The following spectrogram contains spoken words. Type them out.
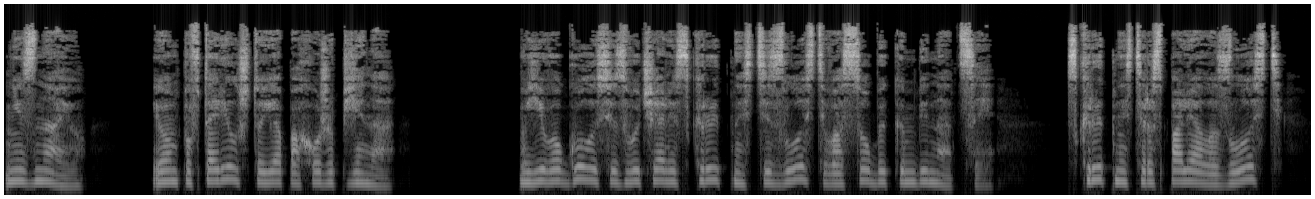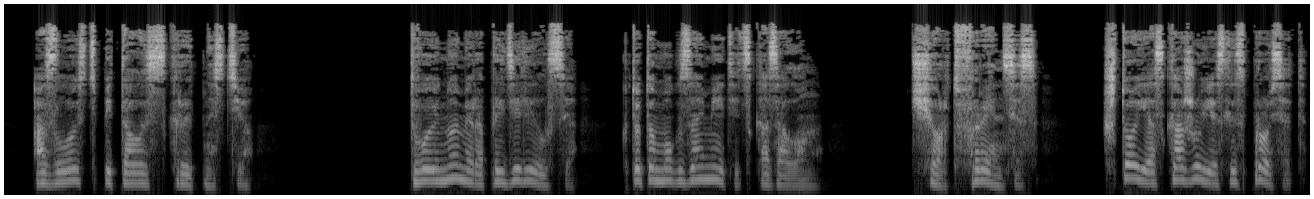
«не знаю», и он повторил, что я, похоже, пьяна. В его голосе звучали скрытность и злость в особой комбинации. Скрытность распаляла злость, а злость питалась скрытностью. «Твой номер определился. Кто-то мог заметить», — сказал он. «Чёрт, Фрэнсис, что я скажу, если спросят?»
